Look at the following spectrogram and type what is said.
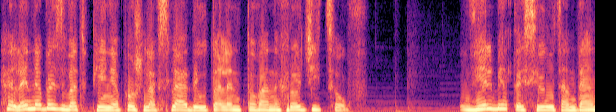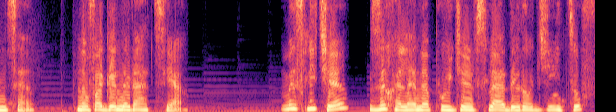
Helena bez wątpienia poszła w ślady utalentowanych rodziców. Uwielbia też i ucandance. Nowa generacja. Myślicie, że Helena pójdzie w ślady rodziców?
